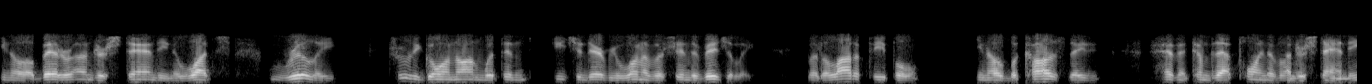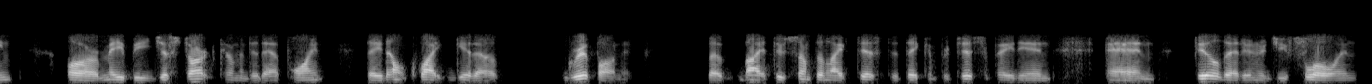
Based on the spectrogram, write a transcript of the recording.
you know, a better understanding of what's really, truly going on within each and every one of us individually. But a lot of people, you know, because they haven't come to that point of understanding, or maybe just start coming to that point, they don't quite get a grip on it. But by through something like this that they can participate in and feel that energy flowing,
